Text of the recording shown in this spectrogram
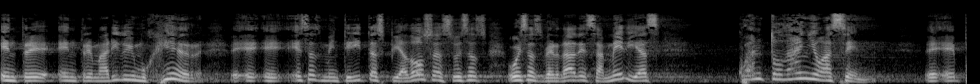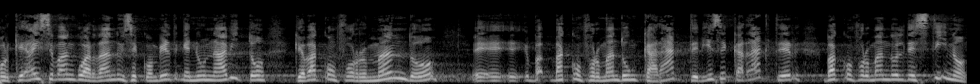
entre, entre marido y mujer, esas mentiritas piadosas o esas, o esas verdades a medias, ¿cuánto daño hacen? Porque ahí se van guardando y se convierten en un hábito que va conformando eh, eh, va, conformando un carácter y ese carácter va conformando el destino.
